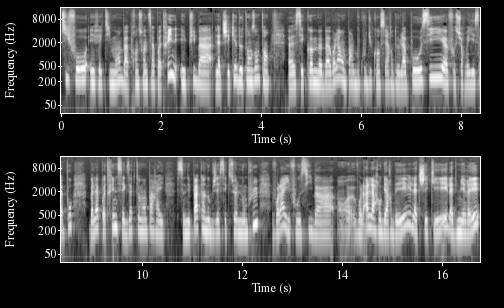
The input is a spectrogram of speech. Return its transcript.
qu'il faut effectivement bah, prendre soin de sa poitrine et puis bah la checker de temps en temps. Euh, c'est comme bah voilà on parle beaucoup du cancer de la peau aussi euh, faut surveiller sa peau. Bah la poitrine c'est exactement pareil. Ce n'est pas qu'un objet sexuel non plus. Voilà il faut aussi bah voilà la regarder la checker l'admirer,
